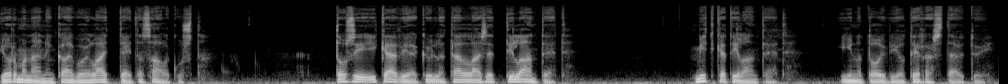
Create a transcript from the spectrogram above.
Jormanainen kaivoi laitteita salkusta. Tosi ikäviä kyllä tällaiset tilanteet. Mitkä tilanteet? Iina Toivio terästäytyi.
